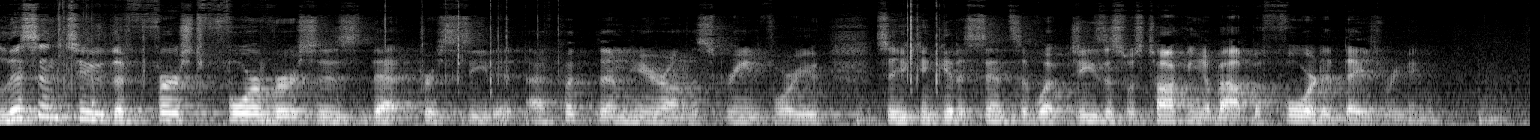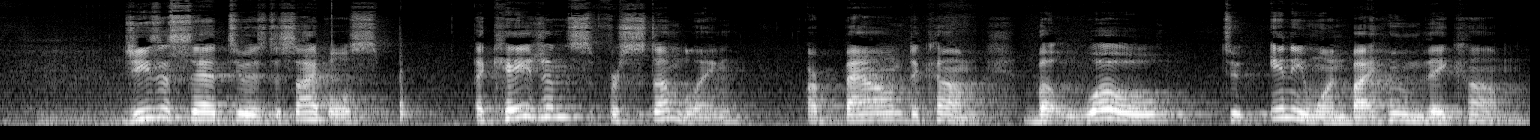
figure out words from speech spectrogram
Listen to the first four verses that precede it. I put them here on the screen for you so you can get a sense of what Jesus was talking about before today's reading. Jesus said to his disciples, Occasions for stumbling are bound to come, but woe to anyone by whom they come.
